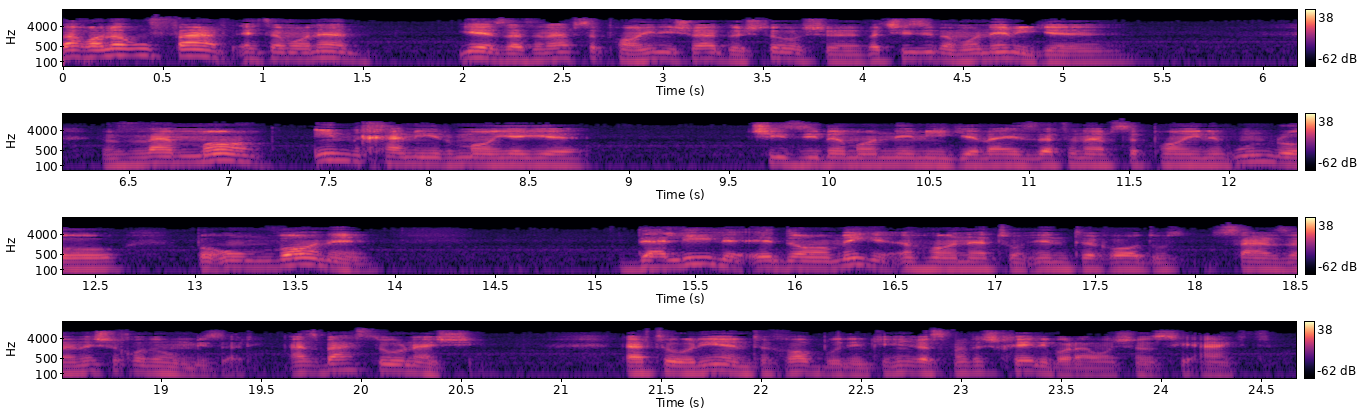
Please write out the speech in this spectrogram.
و حالا اون فرد احتمالا یه عزت نفس پایینی شاید داشته باشه و چیزی به ما نمیگه. و ما این خمیر مایه چیزی به ما نمیگه و عزت نفس پایین اون رو به عنوان دلیل ادامه اهانت و انتقاد و سرزنش خودمون می‌ذاریم. از بحث دور نشیم. در تئوری انتخاب بودیم که این قسمتش خیلی با روانشناسی اکت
